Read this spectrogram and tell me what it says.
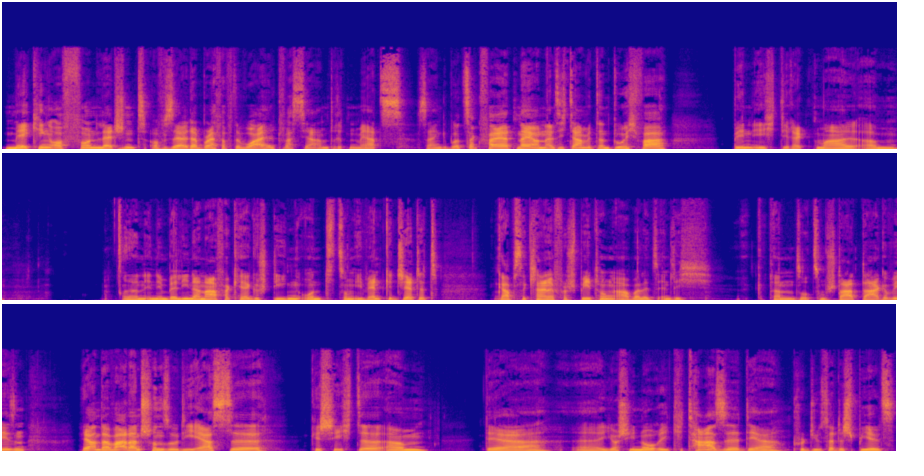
Making-of von Legend of Zelda Breath of the Wild, was ja am 3. März seinen Geburtstag feiert. Naja, und als ich damit dann durch war, bin ich direkt mal ähm, in den Berliner Nahverkehr gestiegen und zum Event gejettet. Gab es eine kleine Verspätung, aber letztendlich dann so zum Start da gewesen. Ja, und da war dann schon so die erste Geschichte. Ähm, der äh, Yoshinori Kitase, der Producer des Spiels,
